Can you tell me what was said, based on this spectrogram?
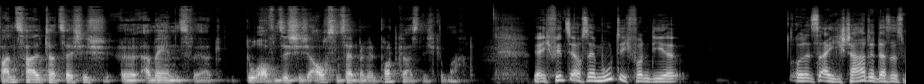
fand es halt tatsächlich äh, erwähnenswert. Du offensichtlich auch, sonst hätten wir den Podcast nicht gemacht. Ja, ich finde es ja auch sehr mutig von dir. Und es ist eigentlich schade, dass es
